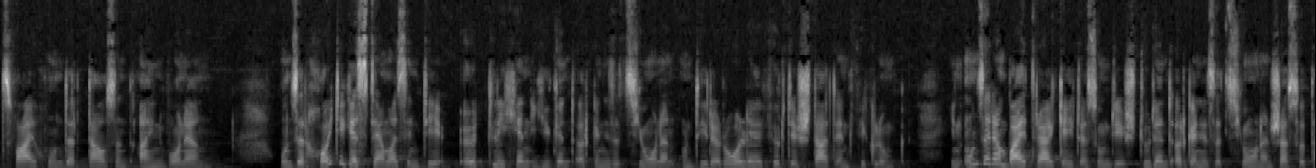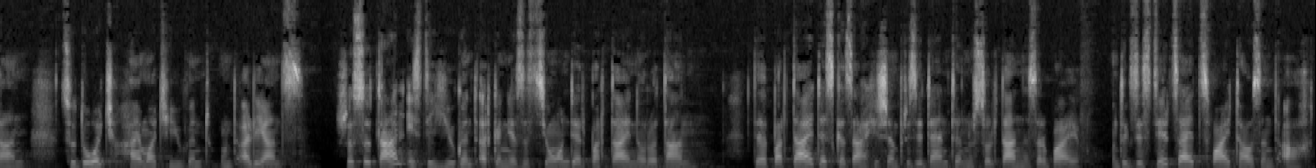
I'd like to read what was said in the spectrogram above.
200.000 Einwohnern. Unser heutiges Thema sind die örtlichen Jugendorganisationen und ihre Rolle für die Stadtentwicklung. In unserem Beitrag geht es um die Studentorganisationen Jasotan, zu Deutsch Heimatjugend und Allianz. Jasotan ist die Jugendorganisation der Partei Norotan, der Partei des kasachischen Präsidenten Nursultan Nazarbayev und existiert seit 2008.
